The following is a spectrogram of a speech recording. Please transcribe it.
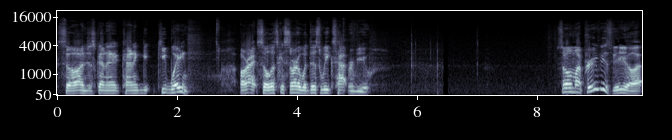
So I'm just going to kind of keep waiting. Alright, so let's get started with this week's hat review. So in my previous video, I,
